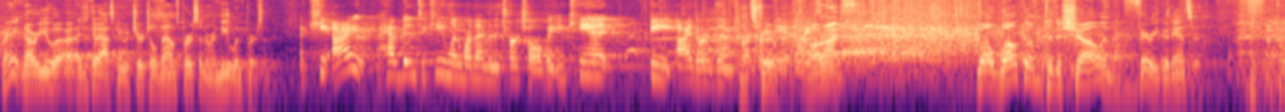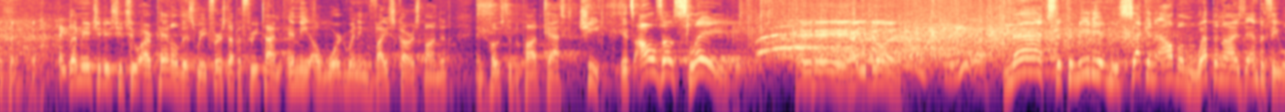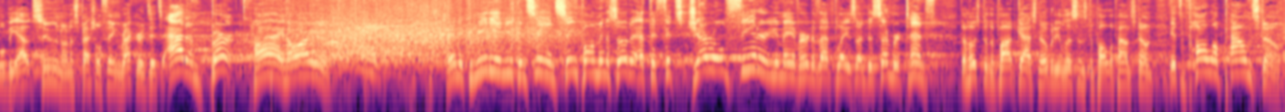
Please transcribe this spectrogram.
Great. Now, are you, uh, I just got to ask, you a Churchill Downs person or a Keeneland person? I, I have been to Keeneland more than I've been to Churchill, but you can't beat either of them for That's a true. day at the races. All right. Well, welcome to the show, and a very good answer. Thank Let you. me introduce you to our panel this week. First up, a three time Emmy Award winning vice correspondent and host of the podcast Cheat. It's Alzo Slade. Hey, hey, how you doing? How are you? Next, a comedian whose second album, Weaponized Empathy, will be out soon on a Special Thing Records. It's Adam Burke. Hi, how are you? And a comedian you can see in St. Paul, Minnesota at the Fitzgerald Theater. You may have heard of that place on December 10th. The host of the podcast, Nobody Listens to Paula Poundstone. It's Paula Poundstone.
